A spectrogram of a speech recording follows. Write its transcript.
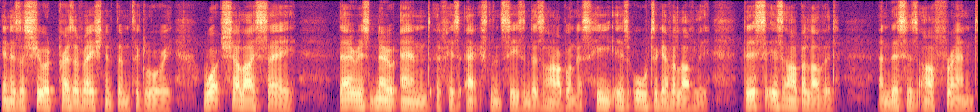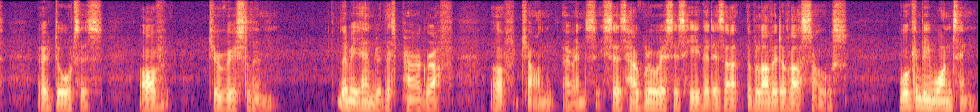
in his assured preservation of them to glory. What shall I say? There is no end of his excellencies and desirableness. He is altogether lovely. This is our beloved, and this is our friend, O daughters of Jerusalem. Let me end with this paragraph of John Owen's. He says, How glorious is he that is our, the beloved of our souls. What can be wanting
